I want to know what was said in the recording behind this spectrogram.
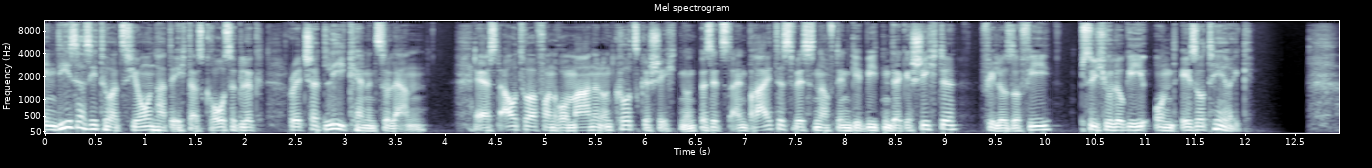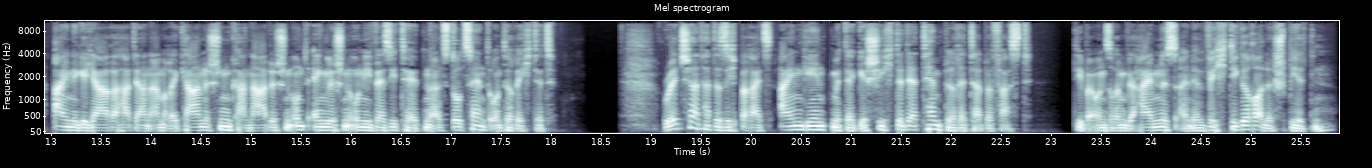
In dieser Situation hatte ich das große Glück, Richard Lee kennenzulernen, er ist Autor von Romanen und Kurzgeschichten und besitzt ein breites Wissen auf den Gebieten der Geschichte, Philosophie, Psychologie und Esoterik. Einige Jahre hat er an amerikanischen, kanadischen und englischen Universitäten als Dozent unterrichtet. Richard hatte sich bereits eingehend mit der Geschichte der Tempelritter befasst, die bei unserem Geheimnis eine wichtige Rolle spielten.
